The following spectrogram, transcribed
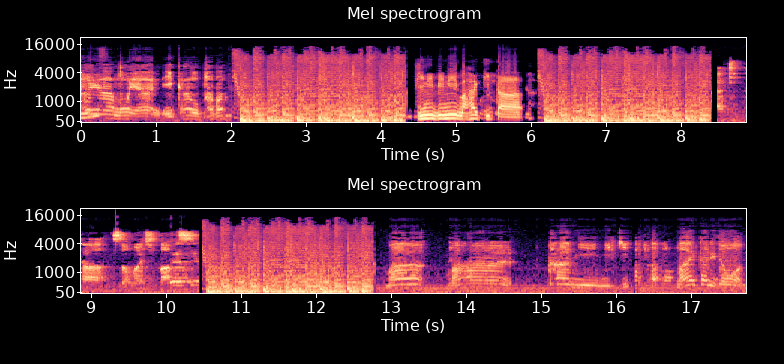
하얀 모양 이카우 봐봐. 비니비니 마할 기타. 기타 so much lots. 마 마할 카니 니키 마할 카니 정원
